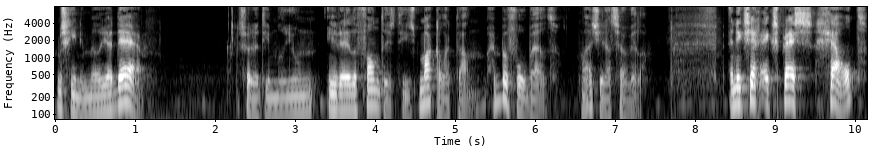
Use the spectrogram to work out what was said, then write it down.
misschien een miljardair. Zodat die miljoen irrelevant is. Die is makkelijk dan. Bijvoorbeeld, als je dat zou willen. En ik zeg expres geld,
